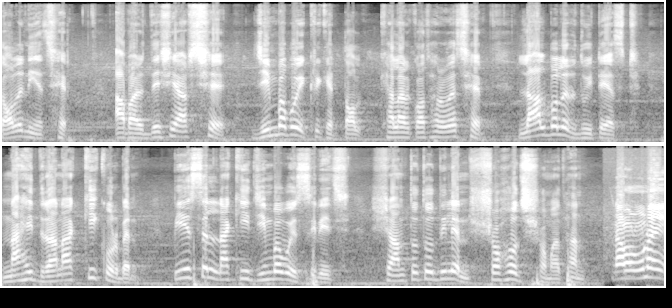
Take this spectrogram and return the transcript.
দলে নিয়েছে। আবার দেশে আসছে জিম্বাবুয়ে ক্রিকেট দল। খেলার কথা রয়েছে, লাল বলের দুই টেস্ট। নাহিদ রানা কি করবেন? পিএসএল নাকি জিম্বাবুয়ে সিরিজ? শান্ত তো দিলেন সহজ সমাধান। না, আমার মনে হয়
